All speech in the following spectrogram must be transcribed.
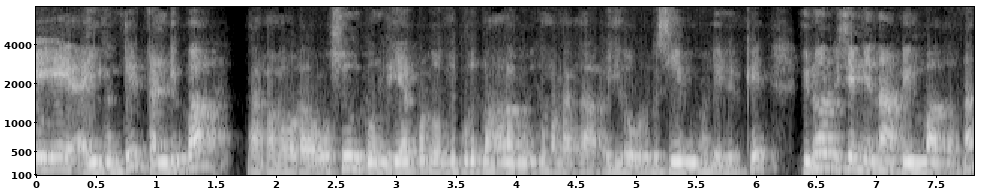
ஏஏஐ வந்து கண்டிப்பா நம்மளோட ஒசூருக்கு வந்து ஏர்போர்ட் வந்து கொடுப்பாங்களா கொடுக்க மாட்டாங்களா அப்படிங்கிற ஒரு விஷயமும் வந்து இருக்கு. இன்னொரு விஷயம் என்ன அப்படின்னு பார்த்தோம்னா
